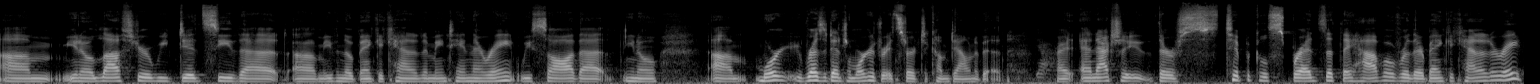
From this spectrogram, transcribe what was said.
Um, you know, last year we did see that um, even though Bank of Canada maintained their rate, we saw that you know um, more residential mortgage rates started to come down a bit. Right, and actually, their s- typical spreads that they have over their Bank of Canada rate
